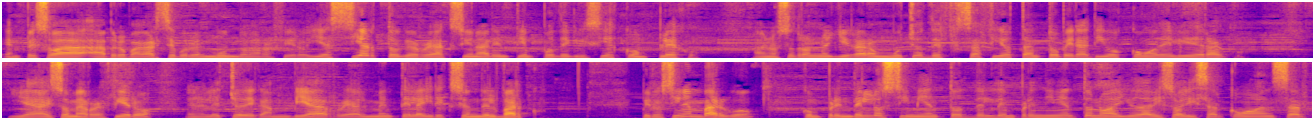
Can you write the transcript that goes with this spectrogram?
empezó a, propagarse por el mundo, me refiero. Y es cierto que reaccionar en tiempos de crisis es complejo. A nosotros nos llegaron muchos desafíos tanto operativos como de liderazgo. Y a eso me refiero en el hecho de cambiar realmente la dirección del barco. Pero sin embargo, comprender los cimientos del emprendimiento nos ayuda a visualizar cómo avanzar.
